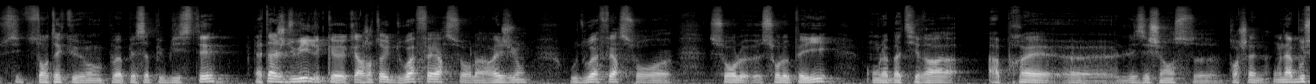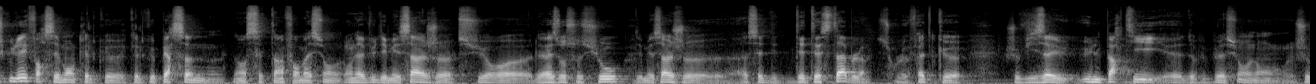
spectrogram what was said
si tant est qu'on peut appeler ça publicité, la tâche d'huile qu'Argenteuil doit faire sur la région ou doit faire sur, euh, sur, le, sur le pays, on la bâtira après euh, les échéances euh, prochaines. On a bousculé forcément quelques, quelques personnes dans cette information. On a vu des messages sur euh, les réseaux sociaux, des messages assez détestables sur le fait que je visais une partie de la population. Non, je,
